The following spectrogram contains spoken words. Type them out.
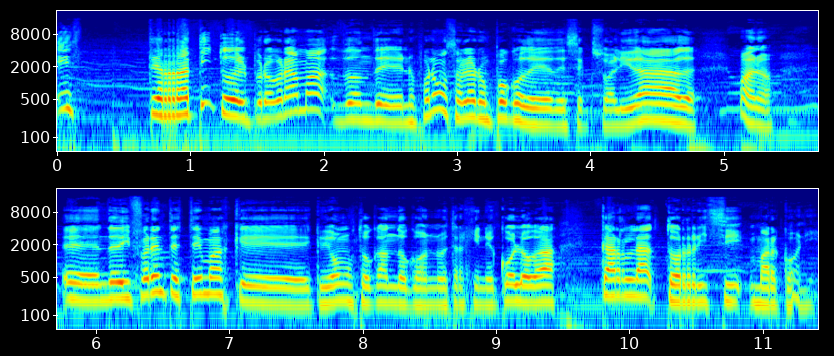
este ratito del programa donde nos ponemos a hablar un poco de, sexualidad, bueno, eh, de diferentes temas que, que vamos tocando con nuestra ginecóloga Carla Torrisi Marconi.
